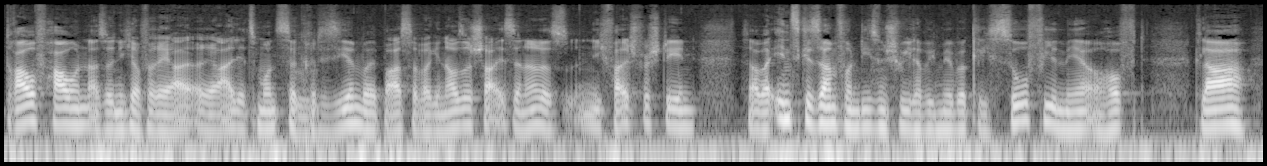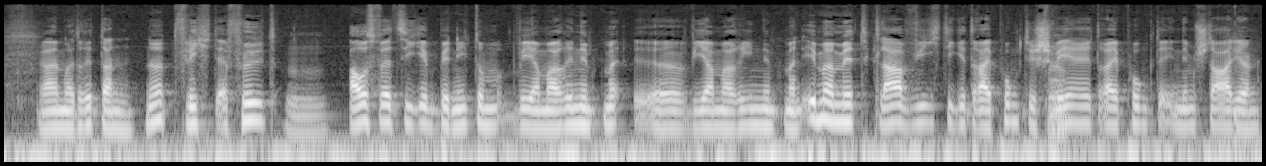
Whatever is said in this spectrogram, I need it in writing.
draufhauen, also nicht auf Real, Real jetzt Monster Mhm. kritisieren, weil Barca war genauso scheiße, ne? das nicht falsch verstehen. Aber insgesamt von diesem Spiel habe ich mir wirklich so viel mehr erhofft. Klar, Real Madrid dann ne, Pflicht erfüllt. Mhm. Auswärtssieg in Benito Villamarin nimmt, man, äh, Villamarin nimmt man immer mit. Klar, wichtige drei Punkte, schwere drei Punkte in dem Stadion.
